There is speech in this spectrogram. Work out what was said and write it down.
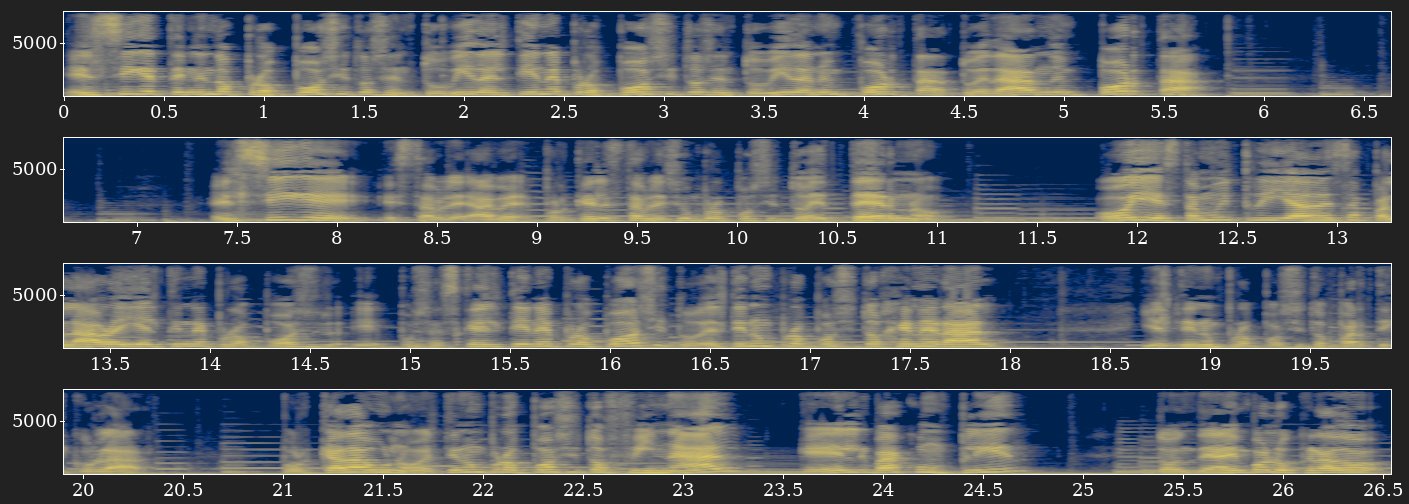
Él sigue teniendo propósitos en tu vida, Él tiene propósitos en tu vida, no importa tu edad, no importa. Él sigue, estable a ver, porque Él estableció un propósito eterno. Oye, está muy trillada esa palabra y Él tiene propósito. Pues es que Él tiene propósito. Él tiene un propósito general y Él tiene un propósito particular. Por cada uno. Él tiene un propósito final que Él va a cumplir, donde ha involucrado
